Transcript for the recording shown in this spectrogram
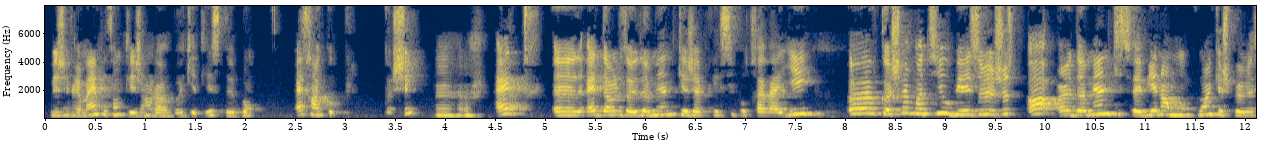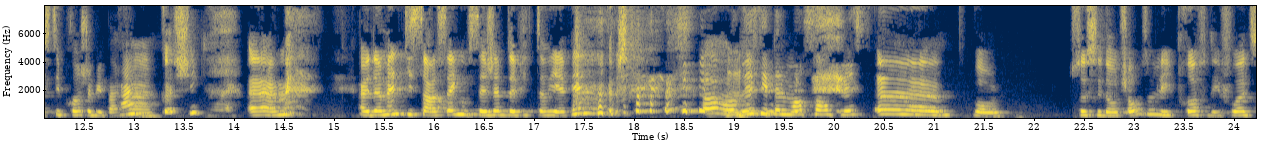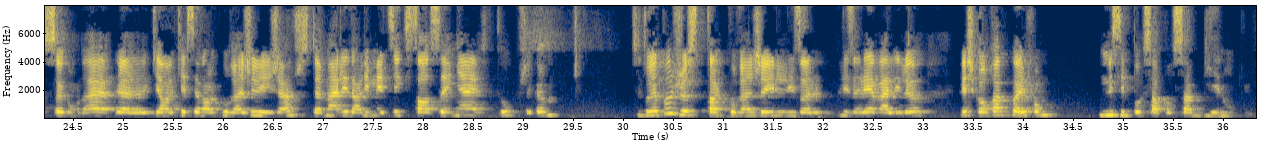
Mais j'ai vraiment l'impression que les gens ont leur bucket list de, bon, être en couple, cocher. Être, euh, être dans un domaine que j'apprécie pour travailler, euh, cocher à moitié ou bien ju- juste, ah, un domaine qui se fait bien dans mon coin, que je peux rester proche de mes parents, Mm. cocher. Euh, un domaine qui s'enseigne au cégep de Victoriaville, Oh mon dieu, c'est tellement plus. Euh, bon, ça c'est d'autres choses. hein. Les profs des fois du secondaire euh, qui, qui essaient d'encourager les gens justement à aller dans les métiers qui s'enseignaient à Vito. J'étais comme, tu devrais pas juste t'encourager les, les élèves à aller là. Mais je comprends pourquoi ils font, mais c'est pas 100% bien non plus.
